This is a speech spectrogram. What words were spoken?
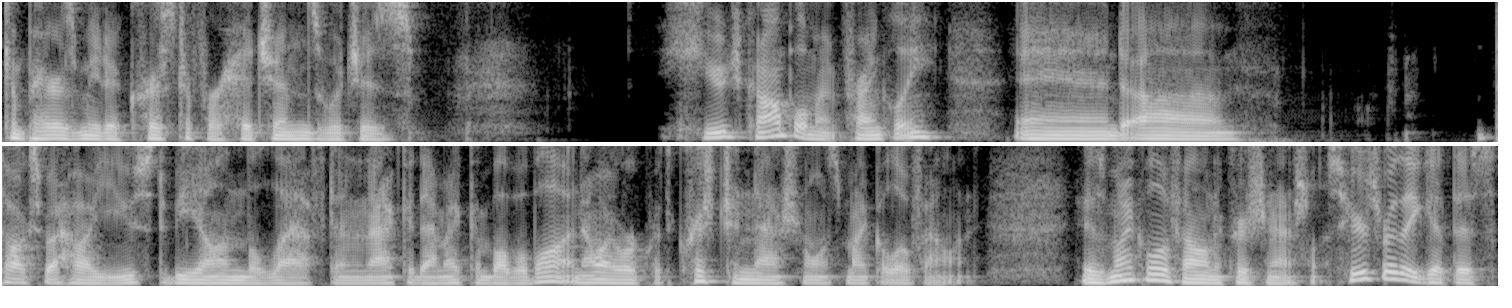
Compares me to Christopher Hitchens, which is huge compliment, frankly. And, uh, talks about how I used to be on the left and an academic and blah, blah, blah. And how I work with Christian nationalist Michael O'Fallon. Is Michael O'Fallon a Christian nationalist? Here's where they get this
